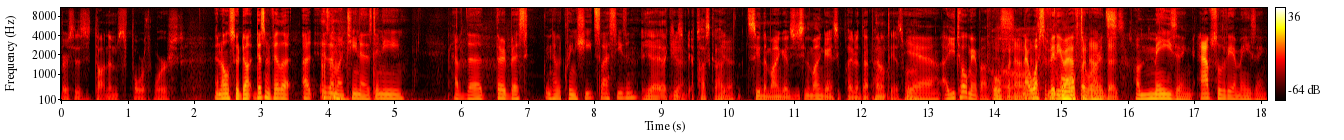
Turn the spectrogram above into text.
versus Tottenham's fourth worst. And also, don't, doesn't Villa? Uh, isn't Martinez? Didn't he have the third best, you know, clean sheets last season? Yeah, like he was Yeah. plus God. Yeah. Seeing the mind games, did you see the mind games he played with that penalty as well? Yeah, uh, you told me about Poor this, Fernandes. and I watched the video Poor afterwards. Fernandes. Amazing, absolutely amazing.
